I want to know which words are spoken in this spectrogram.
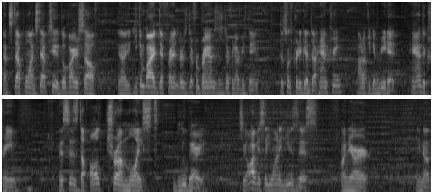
That's step one. Step two, go buy yourself. You know, you, you can buy different, there's different brands, there's different everything. This one's pretty good though. Hand cream. I don't know if you can read it. Hand cream. This is the ultra moist blueberry. So obviously you want to use this on your, you know,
